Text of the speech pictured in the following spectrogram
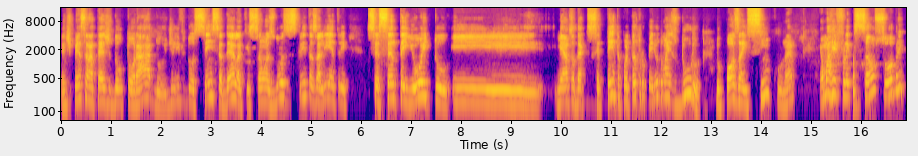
a gente pensa na tese de doutorado e de livre docência dela, que são as duas escritas ali entre 68 e meados da década de 70, portanto, no período mais duro do pós-AI-5, né? É uma reflexão sobre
